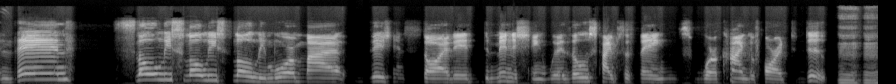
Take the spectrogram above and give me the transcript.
And then slowly, slowly, slowly, more of my vision started diminishing where those types of things were kind of hard to do. Mm-hmm.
